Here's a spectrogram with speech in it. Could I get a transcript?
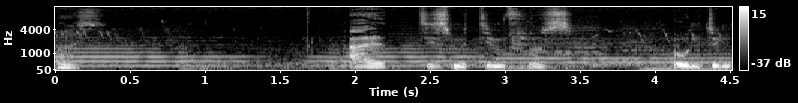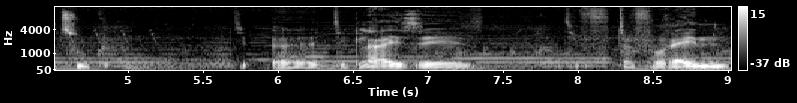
Was? Ah, das mit dem Fluss und dem Zug. Die, äh, die Gleise, die, der Verein,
